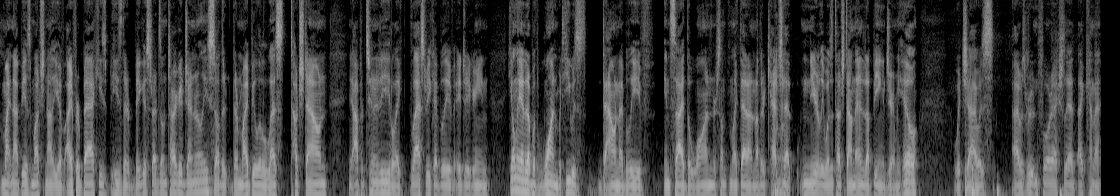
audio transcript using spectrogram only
might not be as much now that you have Eifert back. He's he's their biggest red zone target generally, so there there might be a little less touchdown opportunity. Like last week, I believe AJ Green he only ended up with one, but he was down, I believe, inside the one or something like that on another catch mm-hmm. that nearly was a touchdown that ended up being a Jeremy Hill, which I was I was rooting for. Actually, I, I kind of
